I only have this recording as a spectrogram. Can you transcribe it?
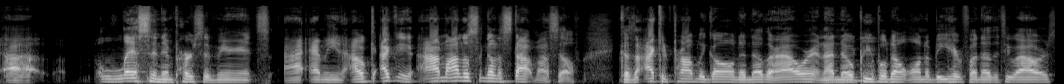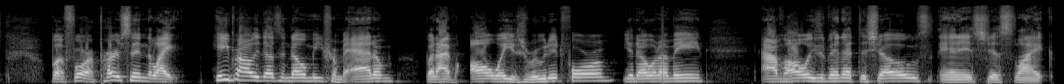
Uh, lesson in perseverance. I, I mean, I, I can, I'm honestly going to stop myself because I could probably go on another hour, and I know mm-hmm. people don't want to be here for another two hours. But for a person like he probably doesn't know me from Adam, but I've always rooted for him. You know what I mean? I've always been at the shows, and it's just like,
